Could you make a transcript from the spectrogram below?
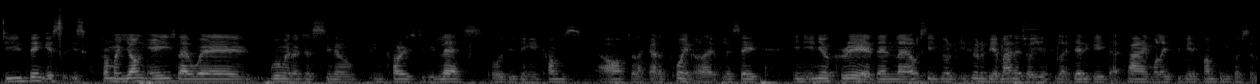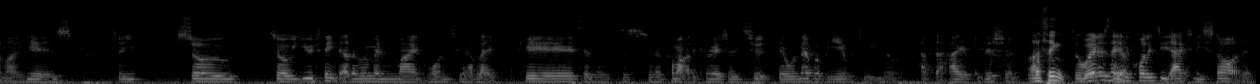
do you think it's it's from a young age, like where women are just you know encouraged to be less, or do you think it comes after like at a point, or like let's say in, in your career, then like obviously if you want, if you want to be a manager, you have to like dedicate that time, or like you have to be in a company for a certain amount of years. So you so so you'd think that the women might want to have like kids and just you know come out of the career, so they should they will never be able to you know have that higher position. I think So where does that Yeah. inequality actually start then?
